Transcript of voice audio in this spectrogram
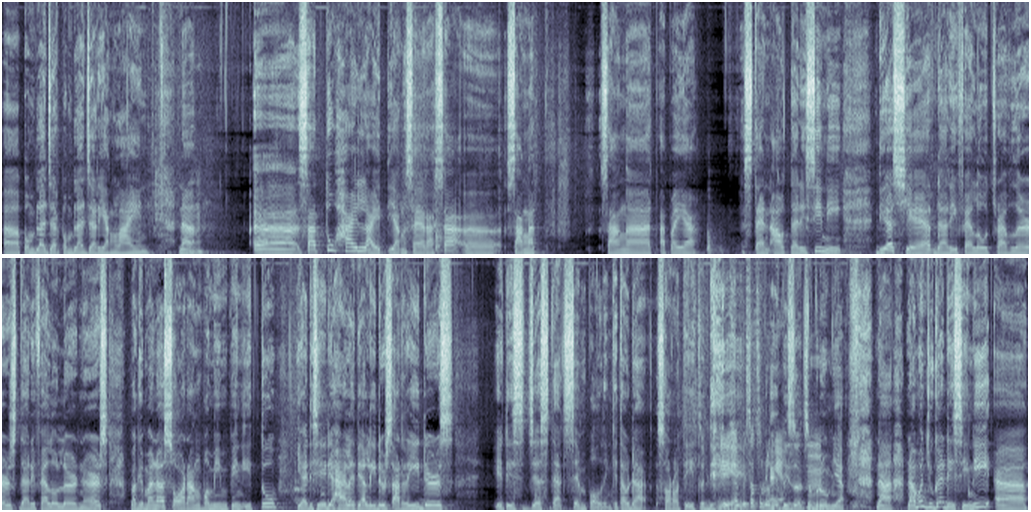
uh, pembelajar-pembelajar yang lain. Nah, hmm uh, satu highlight yang saya rasa uh, sangat sangat apa ya stand out dari sini dia share dari fellow travelers dari fellow learners bagaimana seorang pemimpin itu ya di sini dia highlight ya leaders are readers It is just that simple. Yang kita udah soroti itu di, di episode sebelumnya. Episode sebelumnya. Hmm. Nah, namun juga di sini uh,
